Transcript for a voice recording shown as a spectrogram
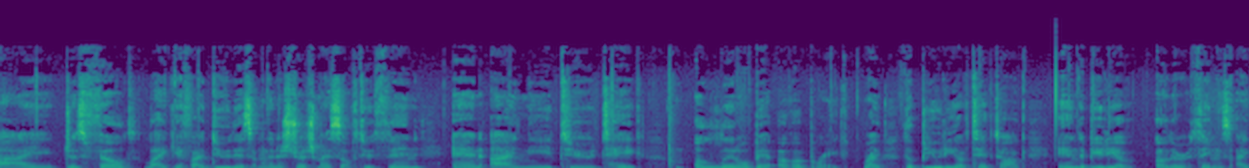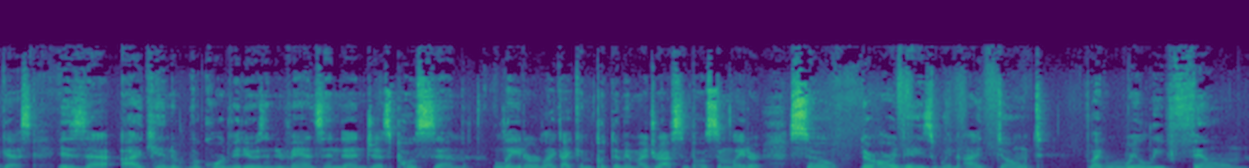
I just felt like if I do this, I'm going to stretch myself too thin and I need to take a little bit of a break, right? The beauty of TikTok and the beauty of other things, I guess, is that I can record videos in advance and then just post them later. Like I can put them in my drafts and post them later. So there are days when I don't like really film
